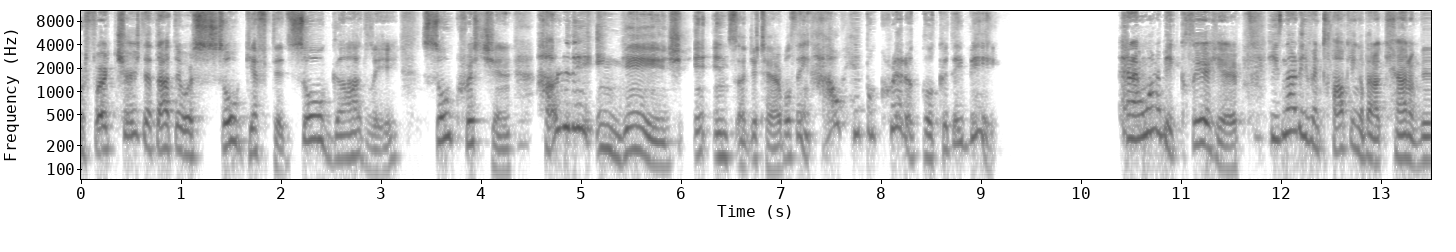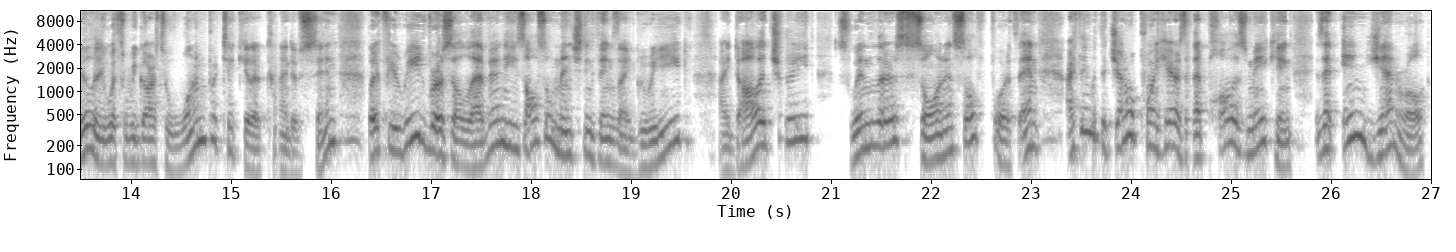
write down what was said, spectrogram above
or for a church that thought they were so gifted, so godly, so Christian, how do they engage in, in such a terrible thing? How hypocritical could they be? And I want to be clear here. He's not even talking about accountability with regards to one particular kind of sin. But if you read verse 11, he's also mentioning things like greed, idolatry, swindlers, so on and so forth. And I think what the general point here is that Paul is making is that in general,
